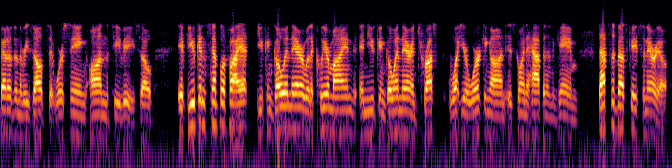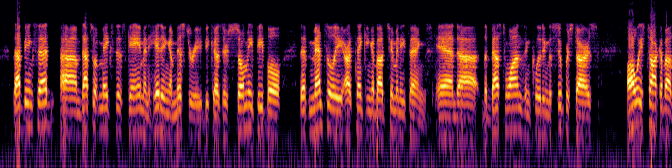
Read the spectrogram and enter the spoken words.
better than the results that we're seeing on the TV. So if you can simplify it, you can go in there with a clear mind and you can go in there and trust what you're working on is going to happen in the game. That's the best case scenario. That being said, um, that's what makes this game and hitting a mystery because there's so many people that mentally are thinking about too many things. And uh, the best ones, including the superstars, always talk about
